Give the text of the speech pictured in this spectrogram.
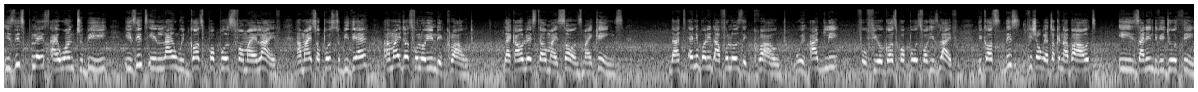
is this place i want to be Is it in line with God's purpose for my life? Am I supposed to be there? Am I just following the crowd? Like I always tell my sons, my kings, that anybody that follows the crowd will hardly fulfill God's purpose for his life because this vision we are talking about is an individual thing,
